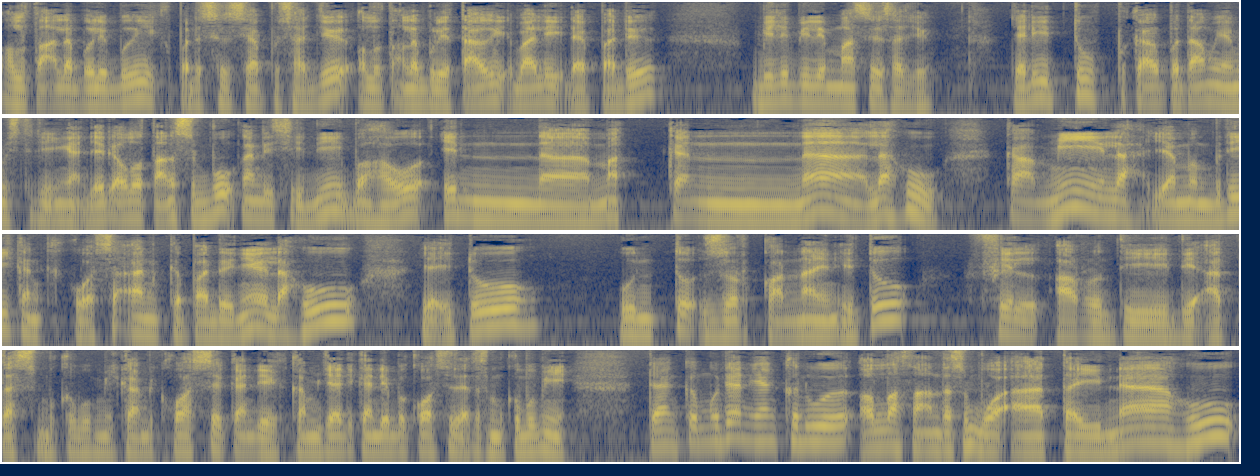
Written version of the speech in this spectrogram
Allah Taala boleh beri kepada sesiapa saja Allah Taala boleh tarik balik daripada bila-bila masa saja. Jadi itu perkara pertama yang mesti diingat. Jadi Allah Taala sebutkan di sini bahawa inna makanna lahu. Kamilah yang memberikan kekuasaan kepadanya lahu iaitu untuk Zulkarnain itu fil ardi di atas muka bumi kami kuasakan dia kami jadikan dia berkuasa di atas muka bumi dan kemudian yang kedua Allah SWT sebut atainahu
